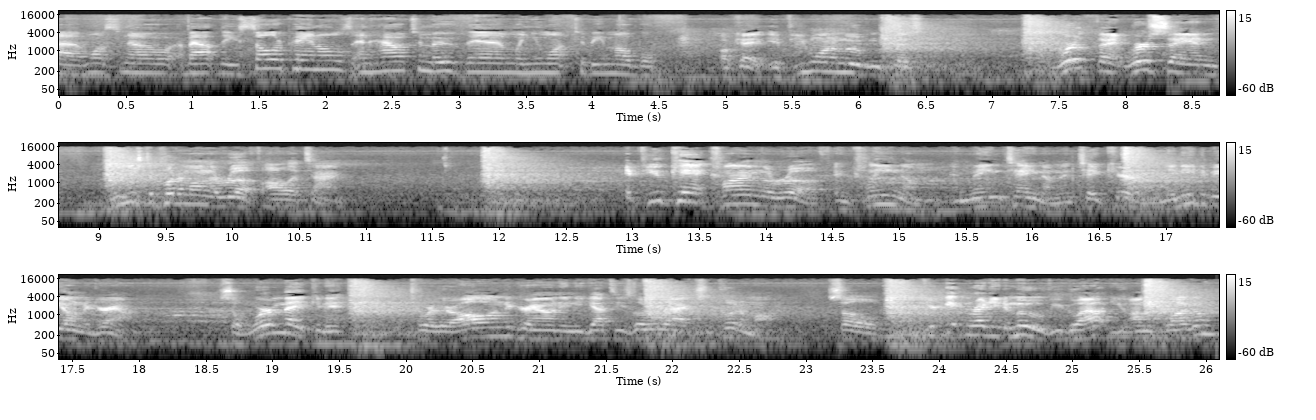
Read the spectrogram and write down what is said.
Uh, wants to know about the solar panels and how to move them when you want to be mobile. Okay, if you want to move them, because we're we're saying We used to put them on the roof all the time. If you can't climb the roof and clean them and maintain them and take care of them, they need to be on the ground. So we're making it to where they're all on the ground and you got these little racks you put them on. So you're getting ready to move, you go out, you unplug them,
